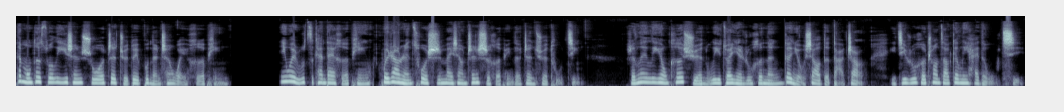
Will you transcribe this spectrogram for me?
但蒙特梭利医生说，这绝对不能称为和平。因为如此看待和平，会让人错失迈向真实和平的正确途径。人类利用科学努力钻研如何能更有效的打仗，以及如何创造更厉害的武器。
